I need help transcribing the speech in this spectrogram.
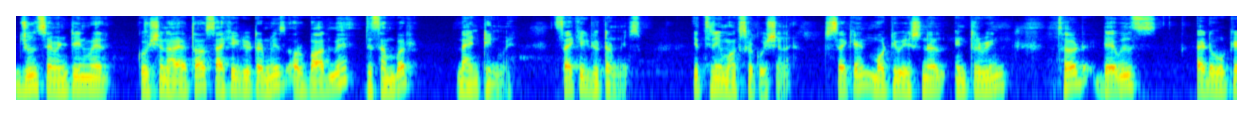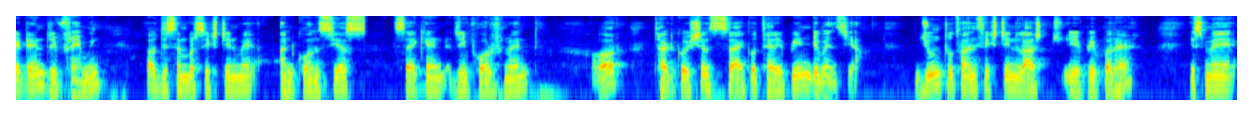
जून 17 में क्वेश्चन आया था साइकिक डिटर्मिनिज्म और बाद में दिसंबर 19 में। साइकिक डिटर्मिनिज्म ये थ्री मार्क्स का क्वेश्चन है। Second motivational interviewing third devil's advocate and reframing और दिसंबर 16 में अनकॉन्सियस सेकेंड रिफोर्समेंट और third question psychotherapy in dementia June 2016 last ये पेपर है। इसमें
